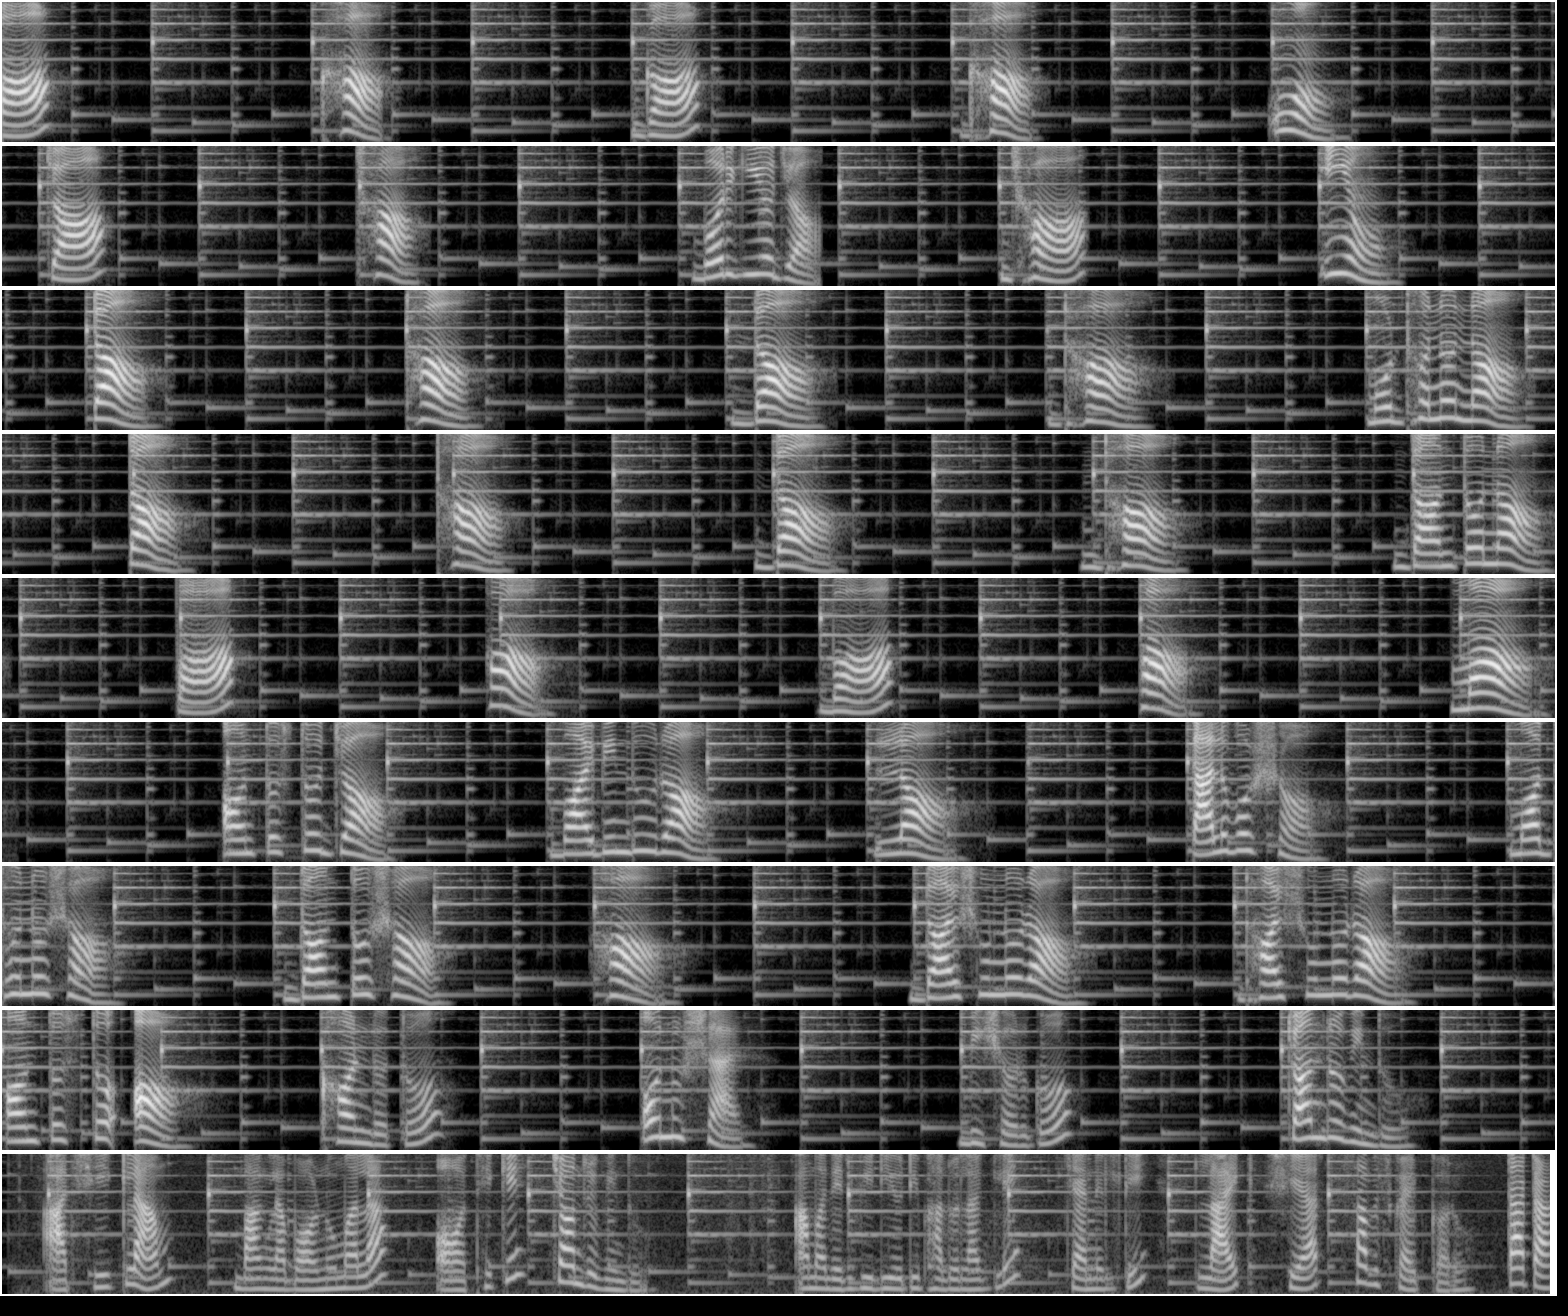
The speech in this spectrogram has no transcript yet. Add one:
খ। গ। ঘ। উ চ। ছ বর্গীয় জ। ঝ। ইয়। ট। ঠ। ড। ঢ। মূর্ধন্য ন। ত। থ। দ ধ। দন্ত ন। প। হ। ব। হ। ম। অন্তস্থ জ। বয়বিন্দু র। ল। মধ্যাহ্ন স দন্ত স। হ। ডয় শূন্য র। ঢয় শূন্য র। অন্তস্থ অ। খণ্ডত অনুসার। বিসর্গ চন্দ্রবিন্দু। আজ শিখলাম বাংলা বর্ণমালা অ থেকে চন্দ্রবিন্দু। আমাদের ভিডিওটি ভালো লাগলে চ্যানেলটি লাইক শেয়ার সাবস্ক্রাইব করো টাটা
